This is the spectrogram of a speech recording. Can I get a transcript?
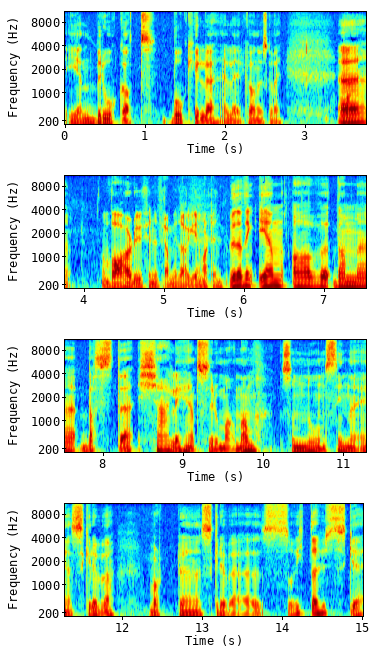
i en brokete bokhylle, eller hva det nå skal være. Eh, Hva har du funnet fram i dag, Martin? Du en av de beste kjærlighetsromanene som noensinne er skrevet, ble eh, skrevet, så vidt jeg husker,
